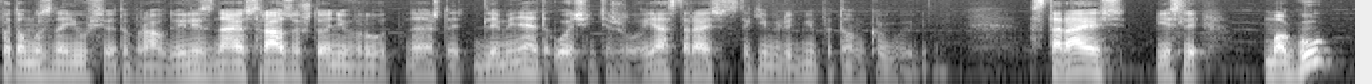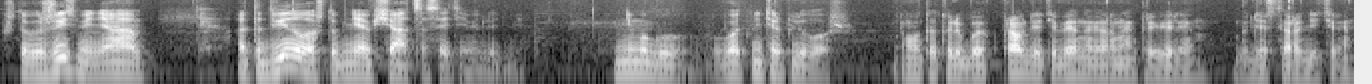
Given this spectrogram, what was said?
потом узнаю всю эту правду, или знаю сразу, что они врут. Знаешь, для меня это очень тяжело. Я стараюсь с такими людьми потом как бы стараюсь, если могу, чтобы жизнь меня отодвинула, чтобы не общаться с этими людьми. Не могу, вот не терплю ложь. Вот эту любовь к правде тебе, наверное, привели в детстве родители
